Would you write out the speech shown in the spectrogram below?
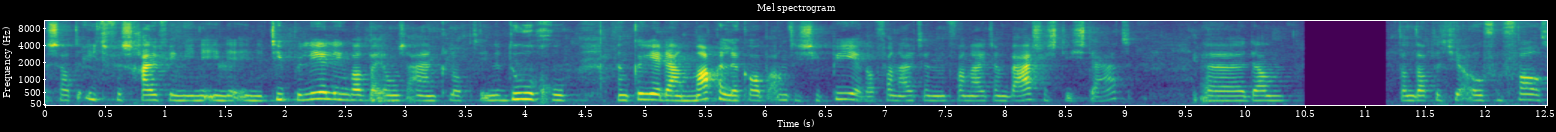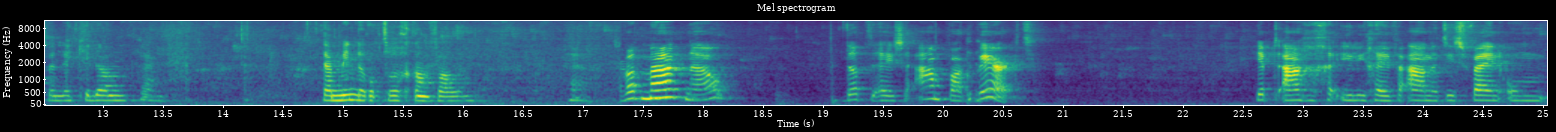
zat er iets verschuiving in in, de, in de type leerling wat bij ons aanklopt, in de doelgroep. Dan kun je daar makkelijker op anticiperen vanuit een, vanuit een basis die staat, uh, dan, dan dat het je overvalt en dat je dan ja, daar minder op terug kan vallen. Ja. Wat maakt nou dat deze aanpak werkt? Je hebt aange jullie geven aan, het is fijn om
